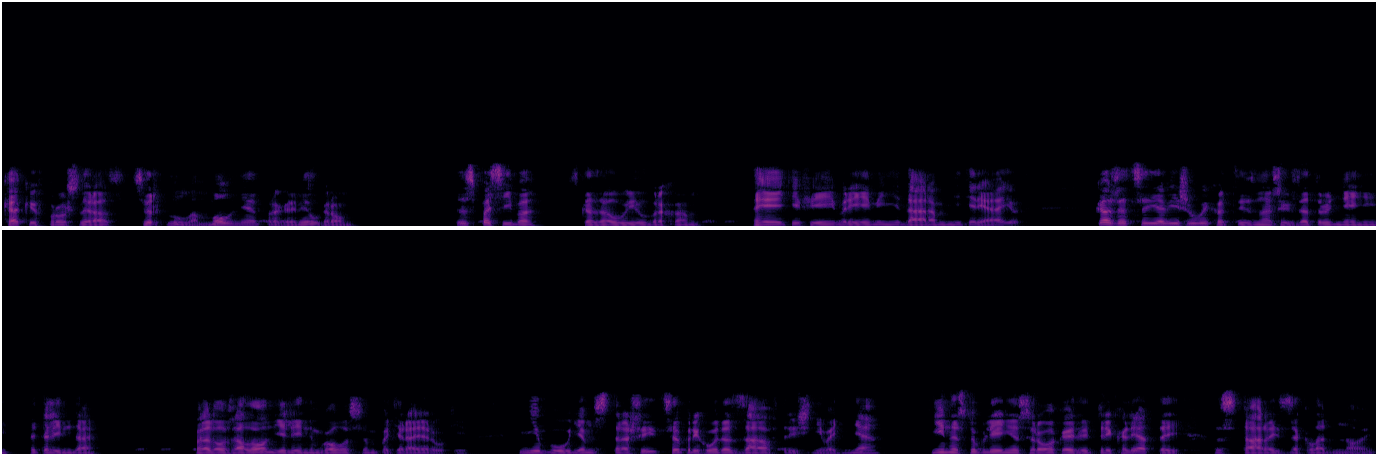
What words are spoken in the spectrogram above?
Как и в прошлый раз, сверкнула молния, прогремел гром. — Спасибо, — сказал Уилбрахам. — Эти феи времени даром не теряют. Кажется, я вижу выход из наших затруднений. Это Линда. Продолжал он елейным голосом, потирая руки. Не будем страшиться прихода завтрашнего дня и наступление срока этой треклятой старой закладной.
